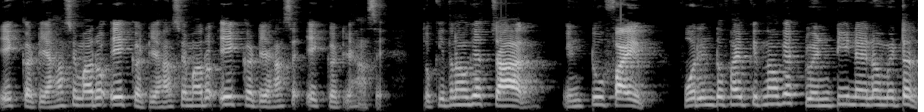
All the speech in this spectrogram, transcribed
एक कट यहाँ से मारो, एक कट यहाँ से मारो, एक कट यहाँ से, एक कट यहाँ से। तो कितना हो गया? चार into five four into five कितना हो गया? ट्वेंटी नैनोमीटर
